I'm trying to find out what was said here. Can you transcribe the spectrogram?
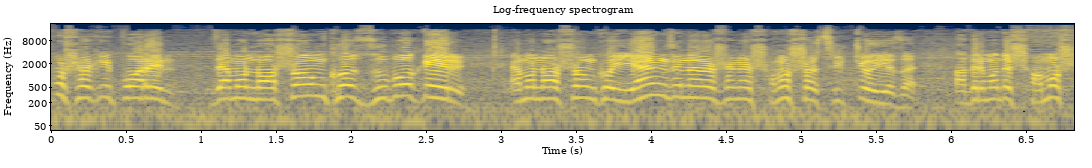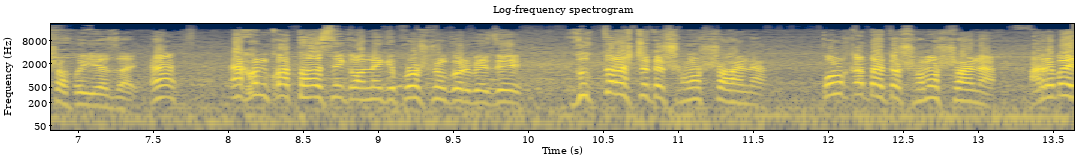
পোশাকই পরেন যেমন অসংখ্য যুবকের, এমন অসংখ্য ইয়াং জেনারেশনের সমস্যার সৃষ্টি হয়ে যায়, তাদের মধ্যে সমস্যা হয়ে যায় হ্যাঁ? এখন কথা আছে কি, অনেকে প্রশ্ন করবে যে যুক্তরাষ্ট্রেতে সমস্যা হয় না, কলকাতায় তো সমস্যা হয় না। আরে ভাই,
